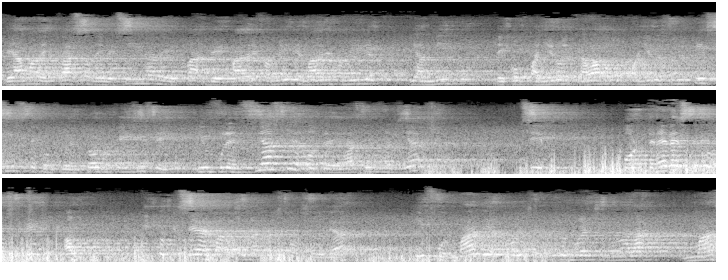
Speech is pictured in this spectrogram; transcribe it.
de ama de casa, de vecina, de, de padre de familia, madre de familia, y amigo, de compañero de trabajo, compañero de estudio. ¿Qué hiciste con tu entorno? ¿Qué hiciste? ¿Influenciaste o te dejaste influenciar? Sí, por tener este conocimiento, aunque que sea, hermano, es una responsabilidad informarle a todos los amigos nuestros, no más,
